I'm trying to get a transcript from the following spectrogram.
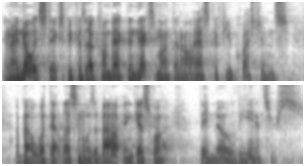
And I know it sticks because I'll come back the next month and I'll ask a few questions about what that lesson was about. And guess what? They know the answers.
